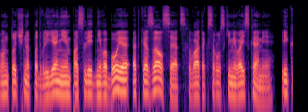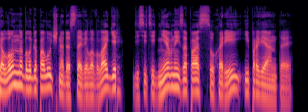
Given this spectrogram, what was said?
Он точно под влиянием последнего боя отказался от схваток с русскими войсками, и колонна благополучно доставила в лагерь десятидневный запас сухарей и провианта.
